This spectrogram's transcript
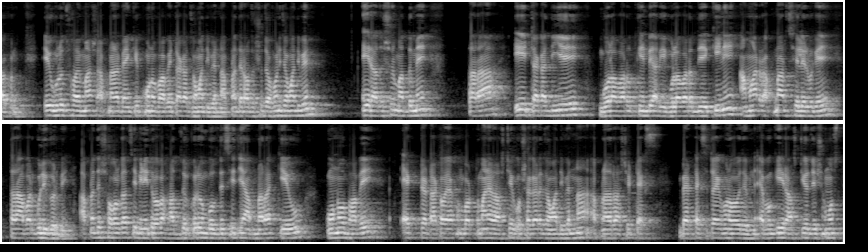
রাখুন। এগুলো ছয় মাস আপনারা ব্যাংকে কোনোভাবে টাকা জমা দিবেন না। আপনাদের রাজস্ব যখনই জমা দিবেন, এই রাজস্বের মাধ্যমে তারা এই টাকা দিয়ে গোলা বারুদ কিনবে আর এই গোলা বারুদ দিয়ে কিনে আমার আপনার ছেলের গায়ে তারা আবার গুলি করবে। আপনাদের সকল কাছে বিনীতভাবে হাত জোর করে বলতেছি যে আপনারা কেউ কোনোভাবে একটা টাকাও এখন বর্তমানে রাষ্ট্রীয় কোষাগারে জমা দিবেন না। আপনারা রাষ্ট্রীয় ট্যাক্স ব্যাড ট্যাক্সের টাকা কোনোভাবে দেবেন এবং কি রাষ্ট্রীয় যে সমস্ত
